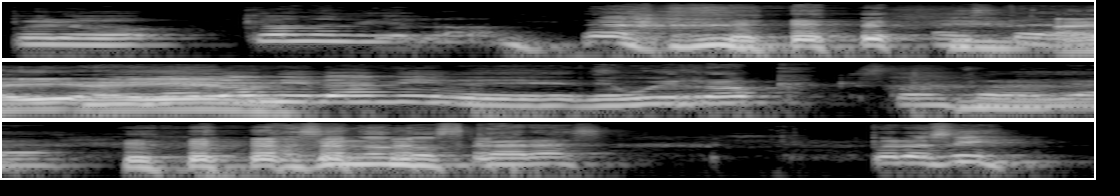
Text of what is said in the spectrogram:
Pero, ¿qué onda, Miguelón? ahí está. Miguelón y Dani de, de We Rock, que están por allá haciéndonos caras. Pero sí,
